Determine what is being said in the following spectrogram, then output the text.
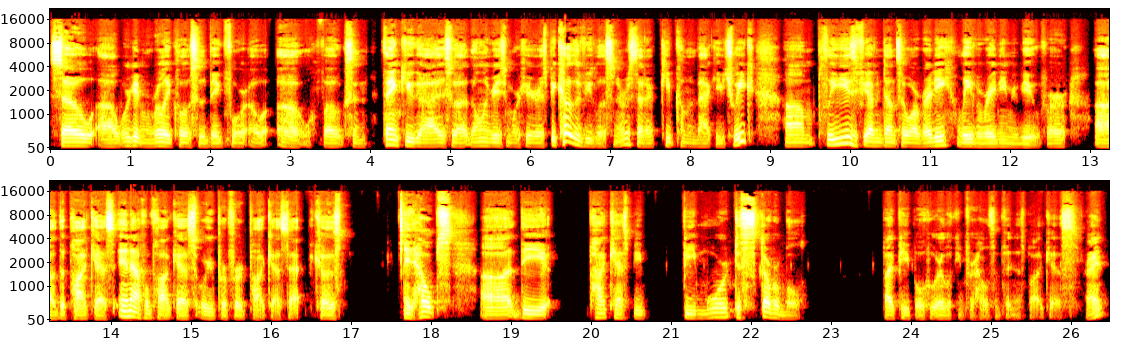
So uh, we're getting really close to the big 400, folks. And thank you guys. Uh, the only reason we're here is because of you listeners that keep coming back each week. Um, please, if you haven't done so already, leave a rating review for uh, the podcast in Apple Podcasts or your preferred podcast app because it helps uh, the podcast be be more discoverable by people who are looking for health and fitness podcasts. Right?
